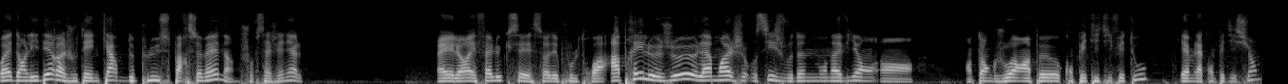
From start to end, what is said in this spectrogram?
Ouais, dans l'idée, rajouter une carte de plus par semaine, je trouve ça génial. il aurait fallu que ce soit des poules 3. Après, le jeu, là, moi aussi, je vous donne mon avis en, en tant que joueur un peu compétitif et tout, qui aime la compétition.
